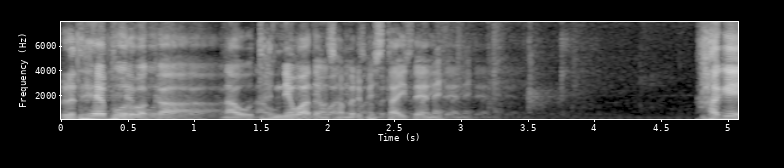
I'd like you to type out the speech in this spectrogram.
ಹೃದಯಪೂರ್ವಕ ನಾವು ಧನ್ಯವಾದ ಸಮರ್ಪಿಸ್ತಾ ಇದ್ದೇನೆ. ಹಾಗೆ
